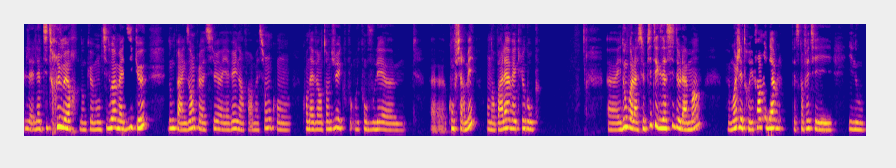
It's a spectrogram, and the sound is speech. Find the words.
la, petite rumeur. Donc euh, mon petit doigt m'a dit que, donc par exemple, euh, s'il y avait une information qu'on qu'on avait entendue et qu'on voulait euh, confirmer, on en parlait avec le groupe. et donc voilà, ce petit exercice de la main, moi j'ai trouvé formidable parce qu'en fait il, nous,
